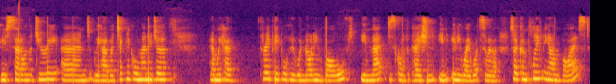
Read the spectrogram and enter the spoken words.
who sat on the jury, and we have a technical manager, and we had three people who were not involved in that disqualification in any way whatsoever. So completely unbiased.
